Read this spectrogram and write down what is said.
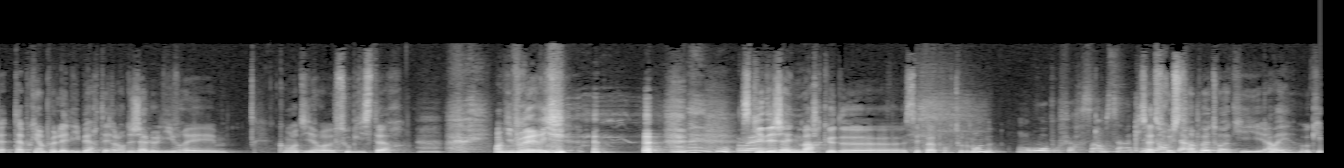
T'as t'as pris un peu de la liberté. Alors, déjà, le livre est, comment dire, euh, sous blister, en librairie. Ce qui est déjà une marque de. C'est pas pour tout le monde. En gros pour faire simple c'est un client. Ça te qui frustre a un peu, toi qui. Ah ouais, ok.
